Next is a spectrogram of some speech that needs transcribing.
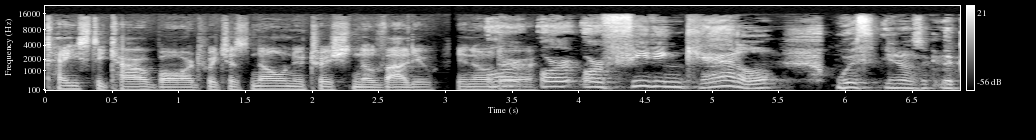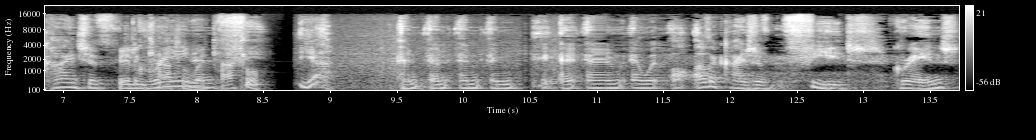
tasty cardboard, which has no nutritional value. You know, or or, or feeding cattle with you know the, the kinds of feeding cattle with cattle. Fe- yeah, and and, and and and and with other kinds of feeds, grains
